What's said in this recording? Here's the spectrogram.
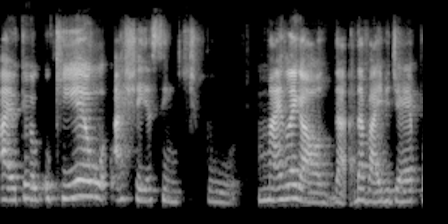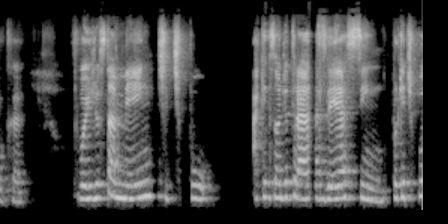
Ah, o que, eu, o que eu achei, assim, tipo, mais legal da, da vibe de época foi justamente, tipo, a questão de trazer, assim, porque, tipo,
